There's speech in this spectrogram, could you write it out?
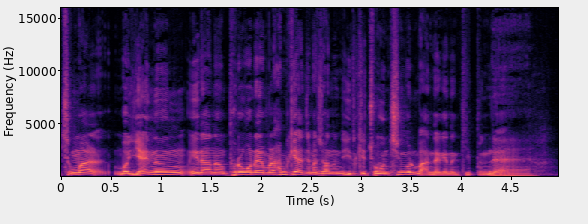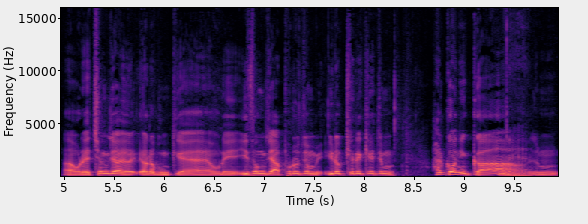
정말 뭐 예능이라는 프로그램을 함께 하지만 저는 이렇게 좋은 친구를 만나기는 기쁜데 네. 아, 우리 애청자 여- 여러분께 우리 이성재 앞으로 좀 이렇게 이렇게 좀 할 거니까 네. 좀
